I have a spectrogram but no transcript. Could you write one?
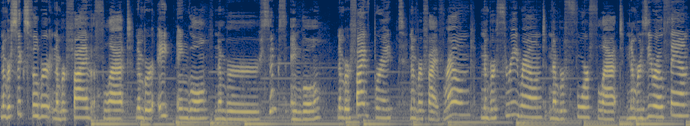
number 6 filbert, number 5 flat, number 8 angle, number 6 angle, number 5 bright, number 5 round, number 3 round, number 4 flat, number 0 fan,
